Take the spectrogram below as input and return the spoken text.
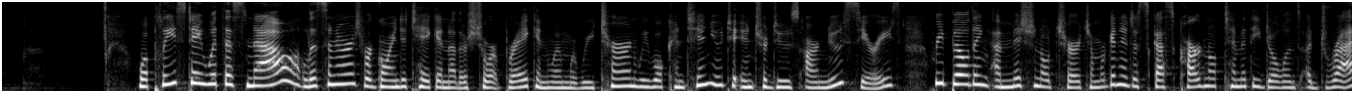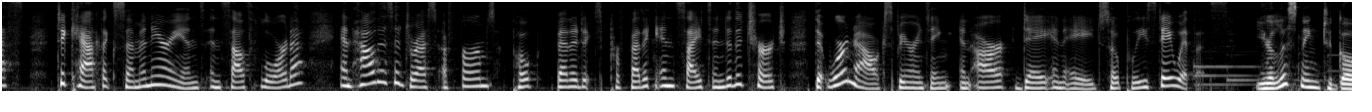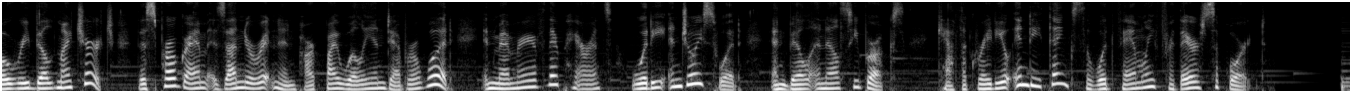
Well, please stay with us now. Listeners, we're going to take another short break, and when we return, we will continue to introduce our new series, Rebuilding a Missional Church, and we're going to discuss Cardinal Timothy Dolan's address to Catholic seminarians in South Florida and how this address affirms Pope Benedict's prophetic insights into the church that we're now experiencing in our day and age. So please stay with us. You're listening to Go Rebuild My Church. This program is underwritten in part by Willie and Deborah Wood in memory of their parents, Woody and Joyce Wood, and Bill and Elsie Brooks. Catholic Radio Indy thanks the Wood family for their support.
